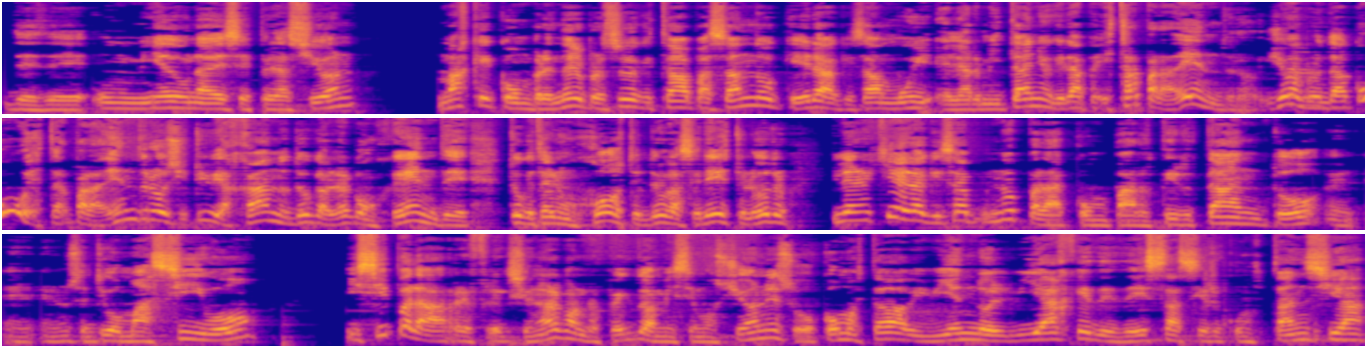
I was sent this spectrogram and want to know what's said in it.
desde un miedo, una desesperación, más que comprender el proceso que estaba pasando, que era quizás muy el ermitaño, que era estar para adentro. Y yo me preguntaba, ¿cómo voy a estar para adentro si estoy viajando, tengo que hablar con gente, tengo que estar en un hostel, tengo que hacer esto, lo otro? Y la energía era quizás no para compartir tanto en, en- en un sentido masivo, y sí para reflexionar con respecto a mis emociones o cómo estaba viviendo el viaje desde esa circunstancia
